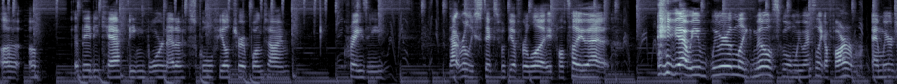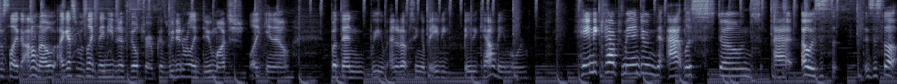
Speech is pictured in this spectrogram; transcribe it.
a, a, a baby calf being born at a school field trip one time. Crazy. That really sticks with you for life, I'll tell you that. yeah, we, we were in like middle school and we went to like a farm and we were just like, I don't know, I guess it was like they needed a field trip because we didn't really do much, like, you know. But then we ended up seeing a baby baby cow being born. Handicapped man doing the Atlas stones at. Oh, is this the, is this the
